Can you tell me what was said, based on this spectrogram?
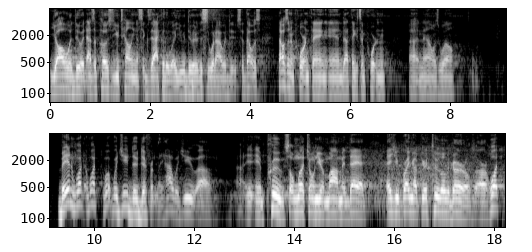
y'all would do it as opposed to you telling us exactly the way you would do it or this is what I would do. So that was, that was an important thing, and I think it's important now as well. Ben, what, what, what would you do differently? How would you uh, uh, improve so much on your mom and dad as you bring up your two little girls? Or what,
